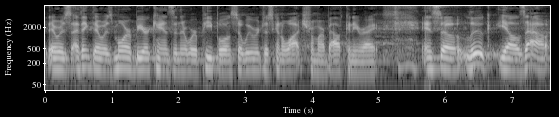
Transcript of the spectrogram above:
there was, I think there was more beer cans than there were people. And so we were just going to watch from our balcony, right? And so Luke yells out,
